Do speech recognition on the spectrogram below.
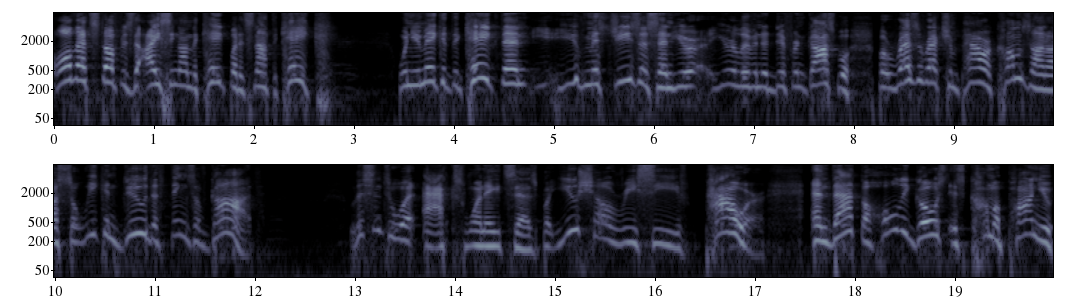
all that stuff is the icing on the cake, but it's not the cake. When you make it the cake, then you've missed Jesus and you're, you're living a different gospel. But resurrection power comes on us so we can do the things of God. Listen to what Acts 1 8 says, but you shall receive power and that the Holy Ghost is come upon you,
